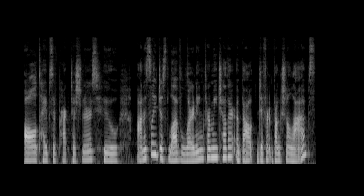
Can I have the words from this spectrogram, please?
all types of practitioners who honestly just love learning from each other about different functional labs.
